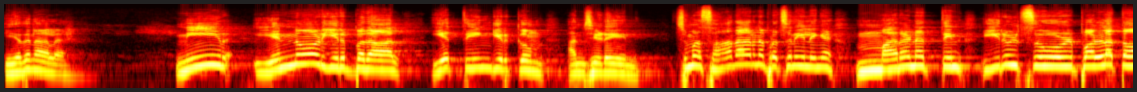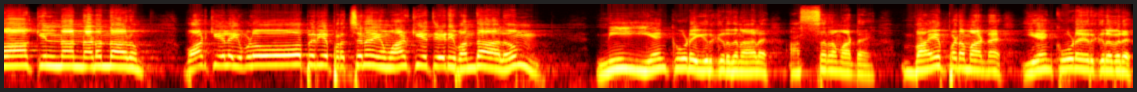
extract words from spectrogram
எதனால? நீர் என்னோடு இருப்பதால் எத்தீங்கிற்கும் அஞ்சிடேன். சும்மா சாதாரண பிரச்சனை இல்லைங்க. மரணத்தின் இருள் சூழ் பள்ளத்தாக்கில் நான் நடந்தாலும் வாழ்க்கையில எவ்வளோ பெரிய பிரச்சனை என் வாழ்க்கையை தேடி வந்தாலும் நீ என் கூட இருக்கிறதுனால அசர மாட்டேன் பயப்பட மாட்டேன். என் கூட இருக்கிறவர்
